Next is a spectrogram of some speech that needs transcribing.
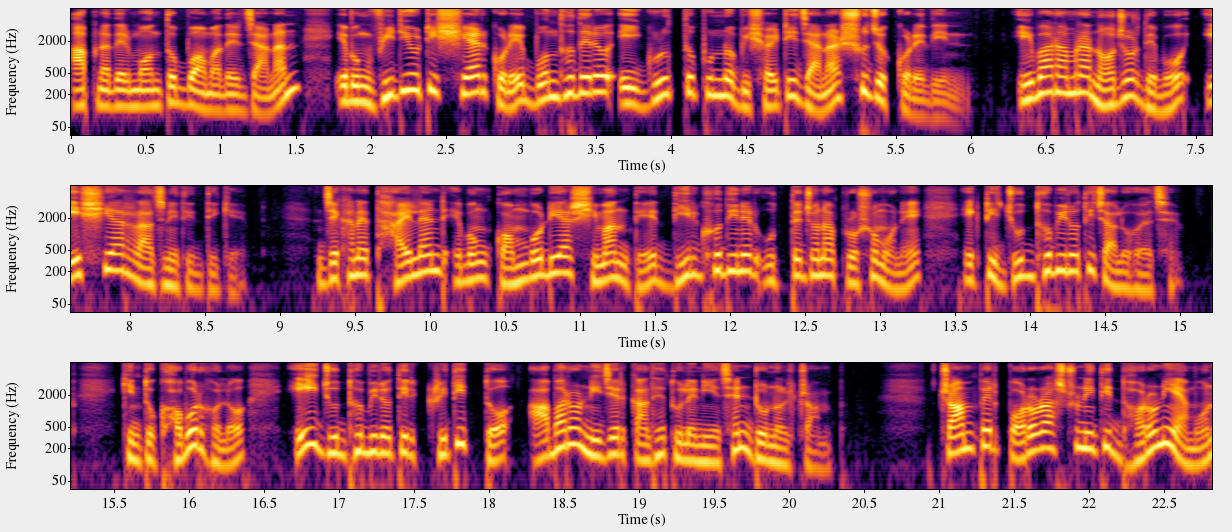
আপনাদের মন্তব্য আমাদের জানান এবং ভিডিওটি শেয়ার করে বন্ধুদেরও এই গুরুত্বপূর্ণ বিষয়টি জানার সুযোগ করে দিন। এবার আমরা নজর দেব এশিয়ার রাজনীতির দিকে, যেখানে থাইল্যান্ড এবং কম্বোডিয়ার সীমান্তে দীর্ঘদিনের উত্তেজনা প্রশমনে একটি যুদ্ধবিরতি চালু হয়েছে। কিন্তু খবর হল, এই যুদ্ধবিরতির কৃতিত্ব আবারও নিজের কাঁধে তুলে নিয়েছেন ডোনাল্ড ট্রাম্প। ট্রাম্পের পররাষ্ট্রনীতির ধরনই এমন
